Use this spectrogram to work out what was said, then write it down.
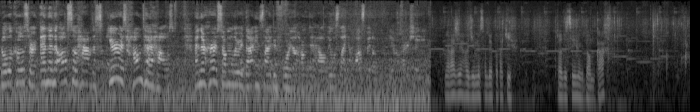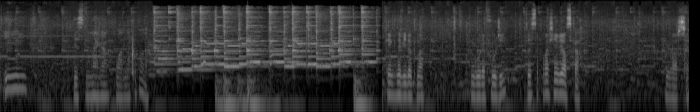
roller coaster and then they also have the scariest haunted house and i heard someone literally died inside before the haunted house it was like a hospital you know very shady Na razie chodzimy sobie po takich tradycyjnych domkach i jest mega ładna pogoda. Piękny widok na górę Fuji. To jest taka właśnie wioska. Zobaczcie,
